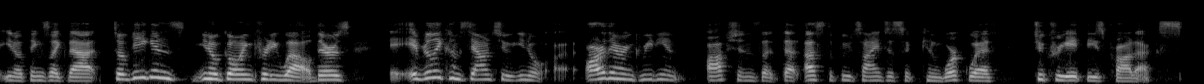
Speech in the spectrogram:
you know things like that. So vegans you know going pretty well. There's it really comes down to you know are there ingredient options that that us the food scientists can work with to create these products?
